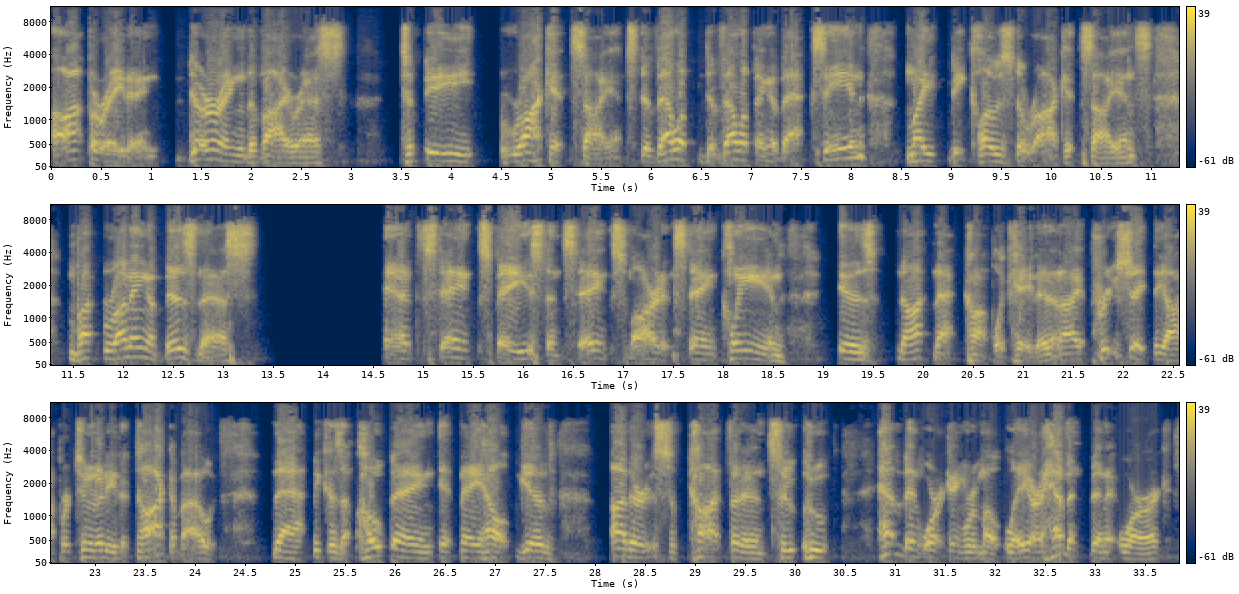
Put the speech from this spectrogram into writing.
operating during the virus to be rocket science. Develop, developing a vaccine might be close to rocket science, but running a business and staying spaced and staying smart and staying clean is not that complicated. And I appreciate the opportunity to talk about that because I'm hoping it may help give others some confidence who, who have been working remotely or haven't been at work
